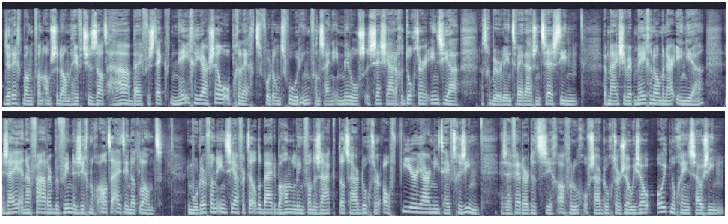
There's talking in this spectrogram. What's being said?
De rechtbank van Amsterdam heeft Shazad H. bij verstek negen jaar cel opgelegd voor de ontvoering van zijn inmiddels zesjarige dochter Insia. Dat gebeurde in 2016. Het meisje werd meegenomen naar India en zij en haar vader bevinden zich nog altijd in dat land. De moeder van Insia vertelde bij de behandeling van de zaak dat ze haar dochter al vier jaar niet heeft gezien en zei verder dat ze zich afvroeg of ze haar dochter sowieso ooit nog eens zou zien.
